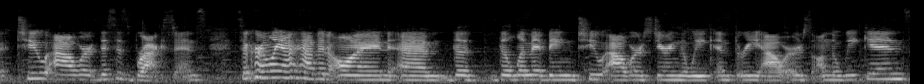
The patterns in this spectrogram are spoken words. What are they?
um, two hour, this is Braxton's. So currently I have it on um, the, the limit being two hours during the week and three hours on the weekends.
